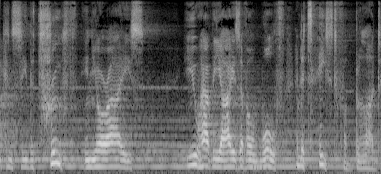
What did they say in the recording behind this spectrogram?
can see the truth in your eyes. You have the eyes of a wolf and a taste for blood.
